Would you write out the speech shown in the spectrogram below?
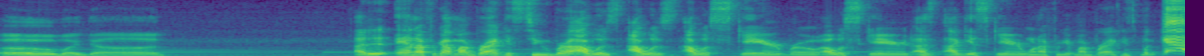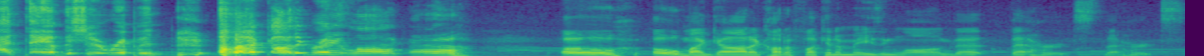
Oh my god. I did, and I forgot my brackets too, bro. I was, I was, I was scared, bro. I was scared. I, I get scared when I forget my brackets. But god damn, this shit ripping. Oh, I caught a great long. Oh, oh, oh my god, I caught a fucking amazing long. That that hurts. That hurts.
